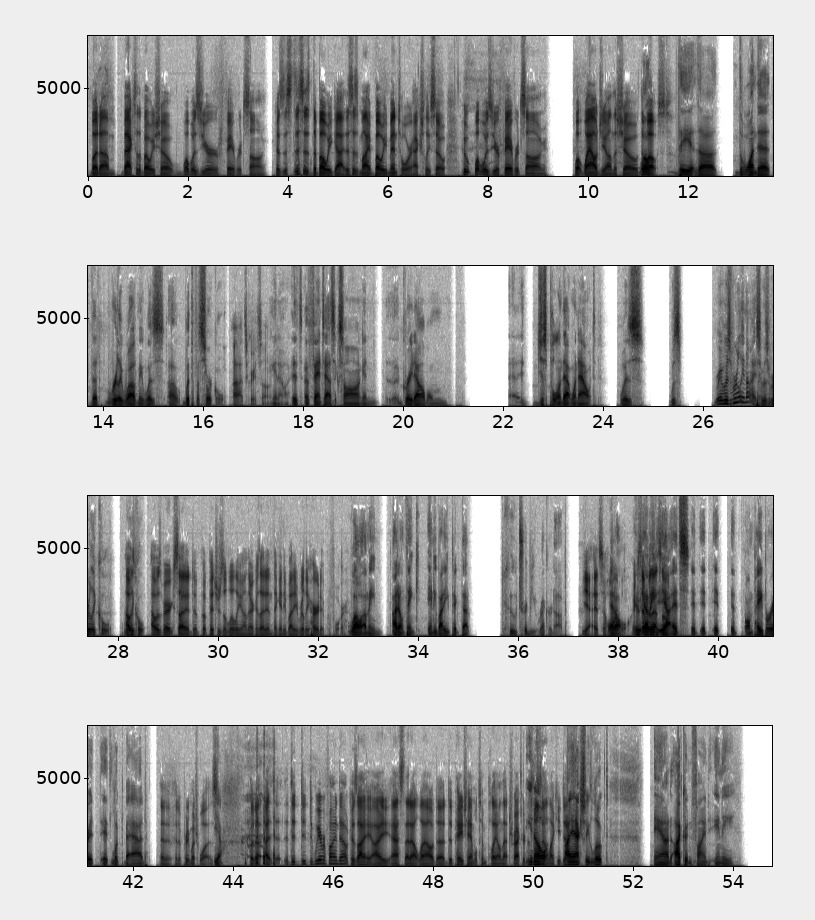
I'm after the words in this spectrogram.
but um, back to the Bowie show. What was your favorite song? Because this this is the Bowie guy. This is my Bowie mentor, actually. So, who? What was your favorite song? What wowed you on the show the Well, most? The the the one that that really wowed me was uh, "Width of a Circle." Ah, it's a great song. You know, it's a fantastic song and a great album. Just pulling that one out was was it was really nice. It was really cool. I Really was, cool. I was very excited to put pictures of Lily on there because I didn't think anybody really heard it before. Well, I mean, I don't think anybody picked that Who tribute record up Yeah, it's at horrible. all. Except I mean, yeah, it's it, it it it on paper it it looked bad. and it, and it pretty much was. Yeah. But uh, I, did, did did we ever find out? Because I I asked that out loud. Uh, did Page Hamilton play on that track, or does You know, it sound like he did? I actually looked, and I couldn't find any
